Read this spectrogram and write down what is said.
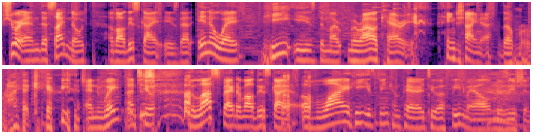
Sure, and the side note about this guy is that in a way, he is the Mar- Mariah Carey in China. The Mariah Carey. And wait until the last fact about this guy of why he is being compared to a female musician.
